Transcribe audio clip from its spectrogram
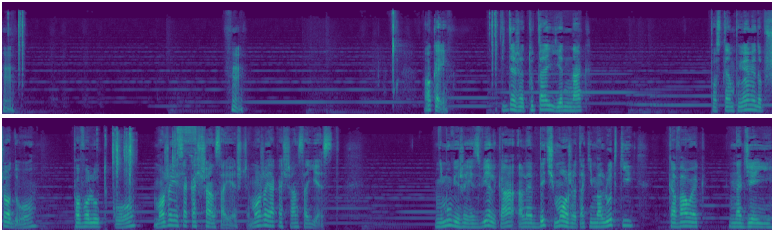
Hmm. Hmm. Okej. Okay. Widzę, że tutaj jednak postępujemy do przodu powolutku. Może jest jakaś szansa jeszcze. Może jakaś szansa jest. Nie mówię, że jest wielka, ale być może taki malutki kawałek nadziei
